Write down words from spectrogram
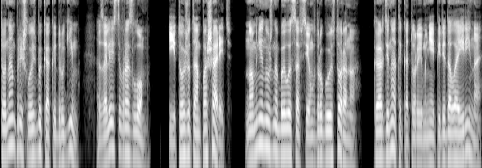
то нам пришлось бы, как и другим, залезть в разлом и тоже там пошарить. Но мне нужно было совсем в другую сторону. Координаты, которые мне передала Ирина,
